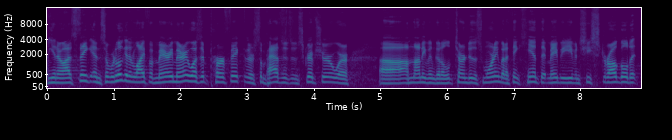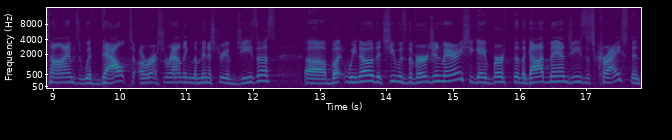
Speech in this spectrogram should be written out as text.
you know, I was thinking, so we're looking at the life of Mary. Mary wasn't perfect. There's some passages in Scripture where uh, I'm not even going to turn to this morning, but I think hint that maybe even she struggled at times with doubt surrounding the ministry of Jesus. Uh, but we know that she was the Virgin Mary. She gave birth to the God man, Jesus Christ. And,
